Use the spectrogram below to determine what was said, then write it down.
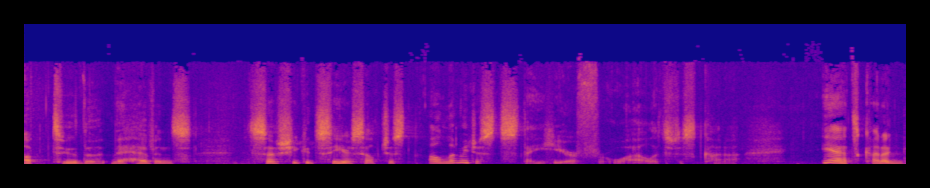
up to the, the heavens. So she could see herself just oh let me just stay here for a while. It's just kind of yeah it's kind of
